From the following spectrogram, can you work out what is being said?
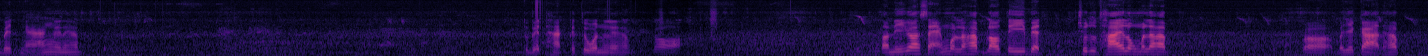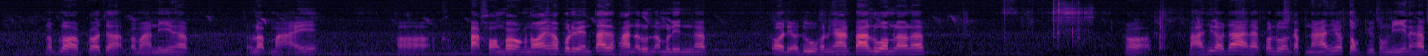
ตัวเบ็ดง้างเลยนะครับ ตัวเบ็ดหักไปตัวนึงเลยครับ ก็ ตอนนี้ก็แสงหมดแล้วครับ เราตีเบ็ดชุดสุดท้ายลงมาแล้วครับ ก็บรรยากาศครับ รอบๆก็จะประมาณนี้นะครับสำหรับหมายปากคลองบางกอกน้อยครับบริเวณใต้สะพานอรุณอมรินครับ ก็เดี๋ยวดูผลงานปลารวมแล้วนะครับ ก็ปลาที่เราได้นะครับ ก็รวมกับน้าที่เขาตกอยู่ตรงนี้นะครับ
